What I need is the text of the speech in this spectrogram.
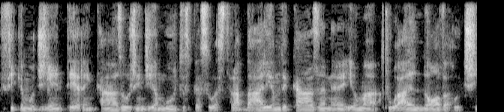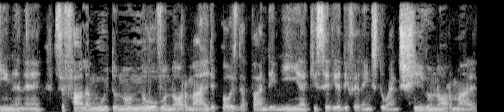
ficam o dia inteiro em casa. Hoje em dia, muitas pessoas trabalham de casa, né? É uma atual nova rotina, né? Se fala muito no novo normal depois da pandemia, que seria diferente do antigo normal.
